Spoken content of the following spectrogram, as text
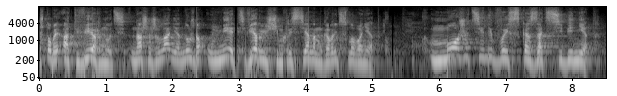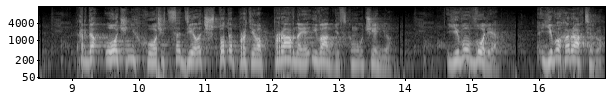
Чтобы отвергнуть наше желание, нужно уметь верующим христианам говорить слово «нет». Можете ли вы сказать себе «нет», когда очень хочется делать что-то противоправное евангельскому учению, его воле, его характеру?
